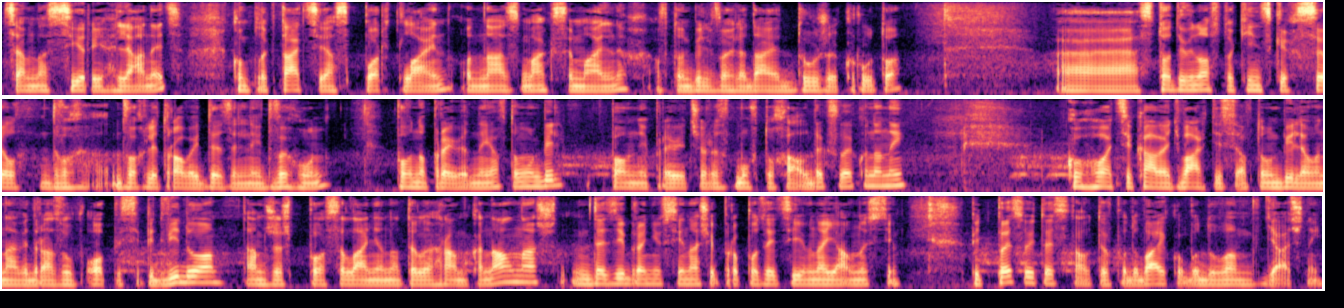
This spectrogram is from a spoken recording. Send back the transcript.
Це в нас сірий глянець, комплектація Sportline, одна з максимальних. Автомобіль виглядає дуже круто. Е, 190 кінських сил, 2-літровий дизельний двигун, повнопривідний автомобіль, повний привід через муфту Haldex виконаний. Кого цікавить вартість автомобіля, вона відразу в описі під відео. Там же ж посилання на телеграм-канал наш, де зібрані всі наші пропозиції в наявності. Підписуйтесь, ставте вподобайку, буду вам вдячний.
